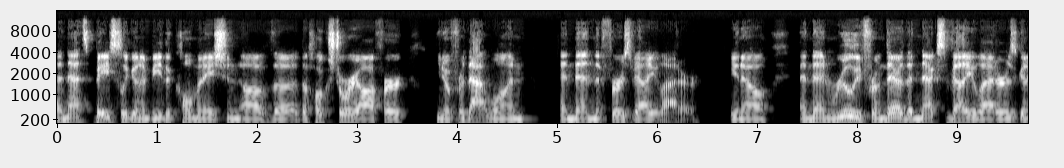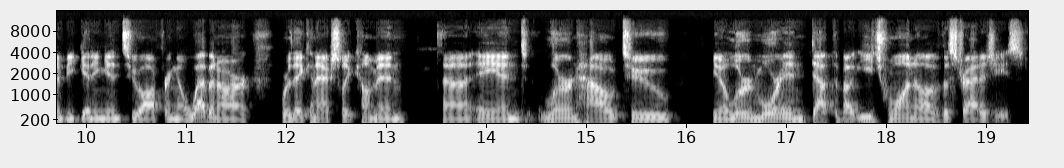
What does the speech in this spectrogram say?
And that's basically going to be the culmination of the the hook story offer, you know, for that one, and then the first value ladder you know? And then really from there the next value ladder is going to be getting into offering a webinar where they can actually come in uh, and learn how to you know learn more in depth about each one of the strategies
